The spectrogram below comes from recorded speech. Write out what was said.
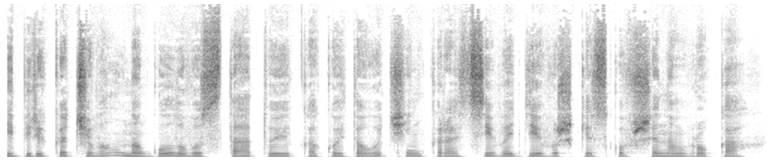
и перекочевал на голову статуи какой-то очень красивой девушки с кувшином в руках.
